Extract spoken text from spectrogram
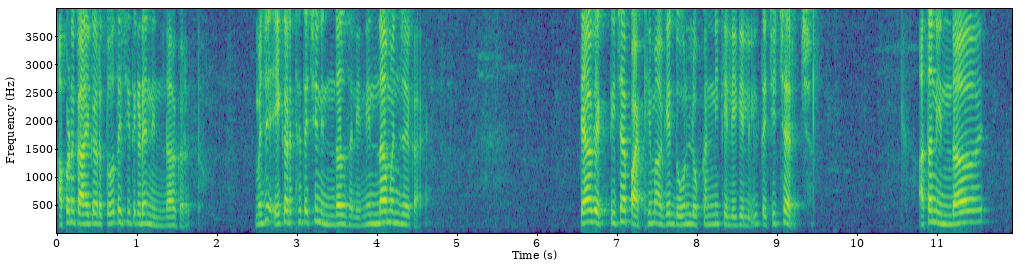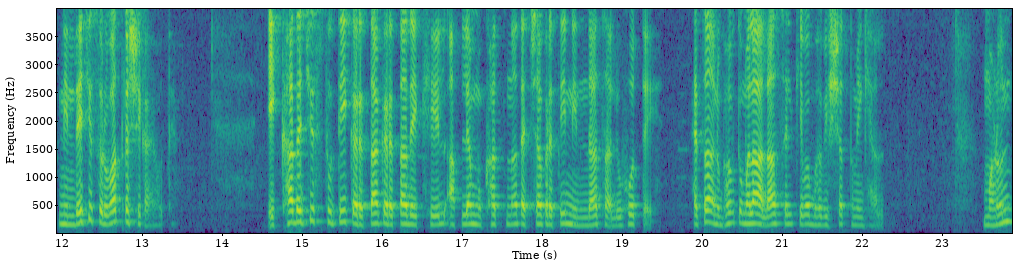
आपण काय करतो त्याची तिकडे निंदा करतो. म्हणजे एक अर्थ त्याची निंदा झाली. निंदा म्हणजे काय? त्या व्यक्तीच्या पाठीमागे दोन लोकांनी केली गेलेली त्याची चर्चा. आता निंदा निंदेची सुरुवात कशी काय होते? एखाद्याची स्तुती करता करता देखील आपल्या मुखातनं त्याच्याप्रती निंदा चालू होते. ह्याचा अनुभव तुम्हाला आला असेल किंवा भविष्यात तुम्ही घ्याल. म्हणून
